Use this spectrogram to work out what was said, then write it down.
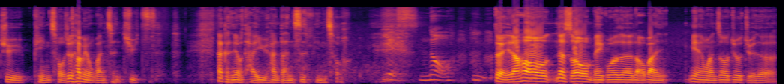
去拼凑，就是他没有完整句子，他可能有台语和单字拼凑。Yes, no，对，然后那时候美国的老板面完之后就觉得。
